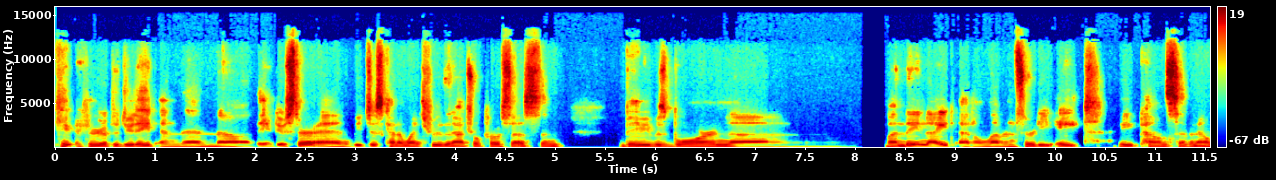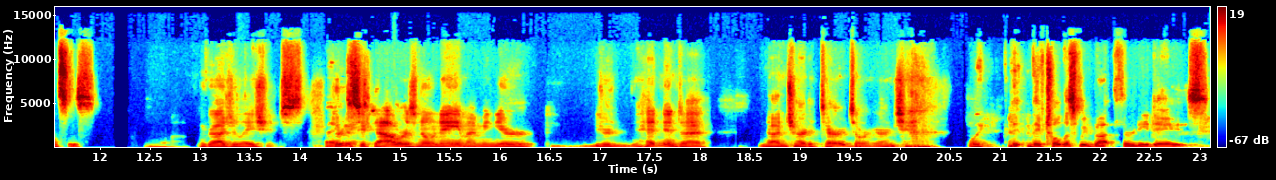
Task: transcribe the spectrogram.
carried up to due date, and then uh, they induced her, and we just kind of went through the natural process, and baby was born uh, Monday night at eleven thirty eight, eight pounds seven ounces. Wow. Congratulations! Thirty six hours, no name. I mean, you're you're heading into uncharted territory, aren't you? Wait, they've told us we've got thirty days.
